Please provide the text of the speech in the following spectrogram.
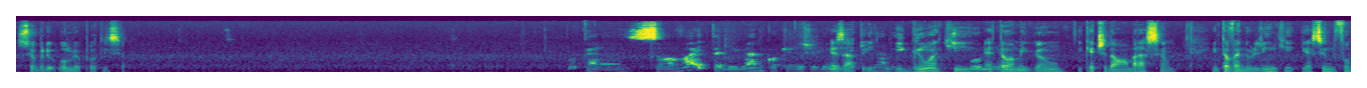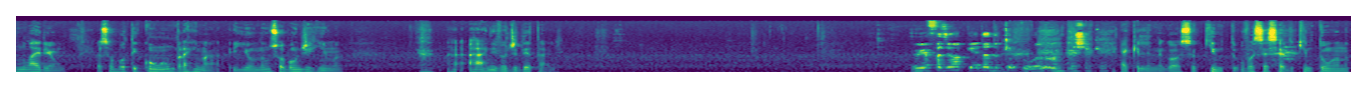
sobre o meu potencial? Cara, só vai, tá ligado? Qualquer ajuda. não Exato. E. Igão aqui Tipo, é teu meu- amigão e quer te dar um abração. Então vai no link e assina o formularião. Eu só botei com um pra rimar. E eu não sou bom de rima. a nível de detalhe. Eu ia fazer uma piada do quinto ano, mas deixa quieto. É aquele negócio, quinto, você sai do quinto ano,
